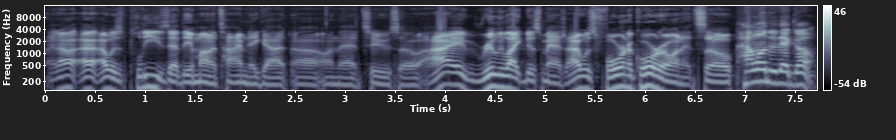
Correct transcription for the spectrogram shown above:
And I, I was pleased at the amount of time they got uh, on that too. So I really liked this match. I was four and a quarter on it. So How long did that go?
